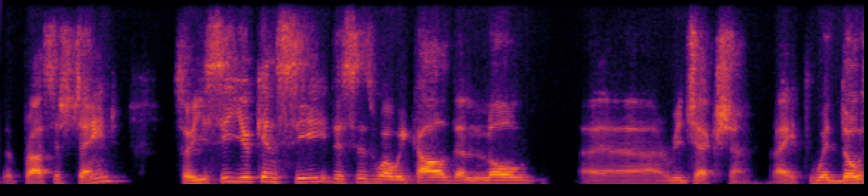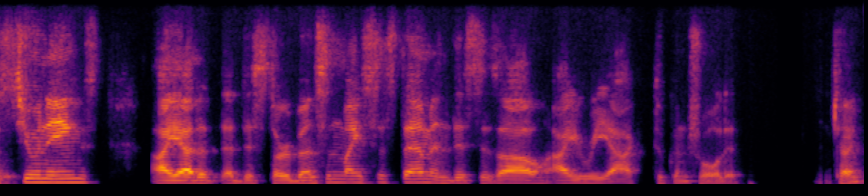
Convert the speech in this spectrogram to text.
the process change. So you see, you can see this is what we call the load uh, rejection, right? With those tunings, I added a disturbance in my system, and this is how I react to control it. Okay.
